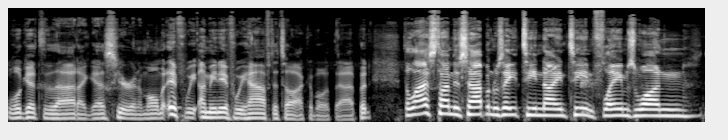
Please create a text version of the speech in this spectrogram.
we'll get to that, I guess, here in a moment. If we, I mean, if we have to talk about that. But the last time this happened was eighteen nineteen. Flames won.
